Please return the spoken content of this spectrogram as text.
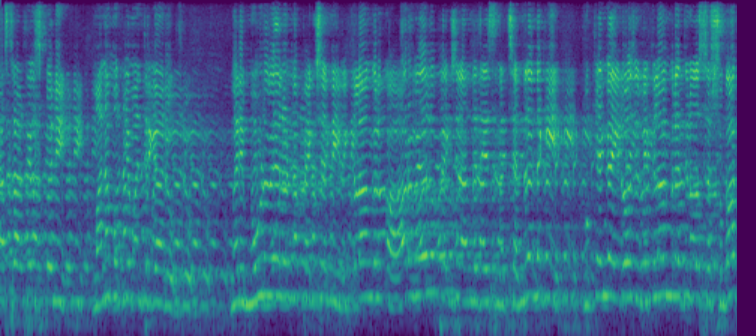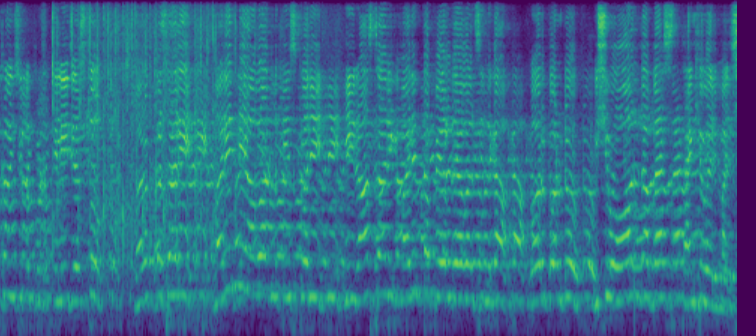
కష్టాలు తెలుసుకొని మన ముఖ్యమంత్రి గారు మరి మూడు ఉన్న పెన్షన్ని వికలాంగులకు ఆరు వేలు పెన్షన్ అందజేసిన చంద్రన్నకి ముఖ్యంగా ఈ రోజు వికలాంగుల దినోత్సవ శుభాకాంక్షలు తెలియజేస్తూ మరొక్కసారి మరిన్ని అవార్డులు తీసుకొని ఈ రాష్ట్రానికి మరింత పేరు తేవలసిందిగా కోరుకుంటూ wish all the best. Thank you very much.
